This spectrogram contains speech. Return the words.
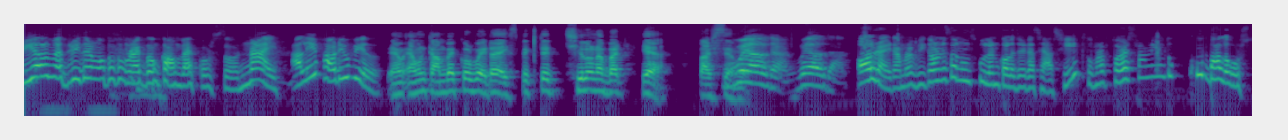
রিয়াল ম্যাড্রিদের মতো তোমরা একদম কামব্যাক করছ। Nice Alif how do you feel এম- এমন কামব্যাক করব এটা এক্সপেক্টেড ছিল না বাট ইয়া পারছি well done well done alright আমরা বিকারনেসা স্কুল এন্ড কলেজের কাছে আছি। তোমরা ফার্স্ট রাউন্ডে কিন্তু খুব ভালো করছ।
